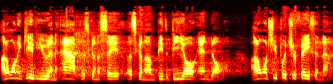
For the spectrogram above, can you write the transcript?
I don't want to give you an app that's going to say, that's going to be the be all end all. I don't want you to put your faith in that.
